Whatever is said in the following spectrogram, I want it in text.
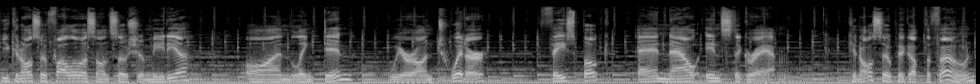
You can also follow us on social media on LinkedIn. We are on Twitter, Facebook, and now Instagram. You can also pick up the phone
